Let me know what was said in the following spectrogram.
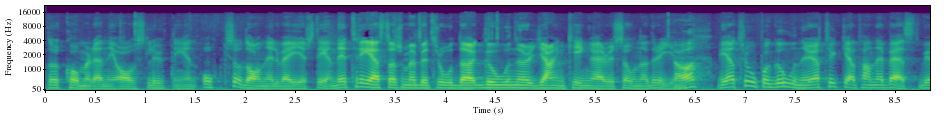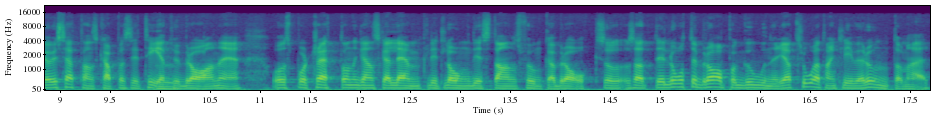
då kommer den i avslutningen. Också Daniel Wäjersten. Det är tre hästar som är betrodda, Gooner, Young King och Arizona Dream. Ja. Men jag tror på Gooner, jag tycker att han är bäst. Vi har ju sett hans kapacitet, hur bra han är. Och Sport 13 är ganska lämpligt, långdistans funkar bra också. Så att det låter bra på Gooner. Jag tror att han kliver runt de här.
